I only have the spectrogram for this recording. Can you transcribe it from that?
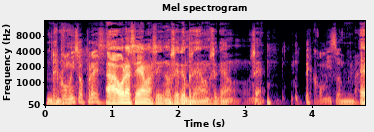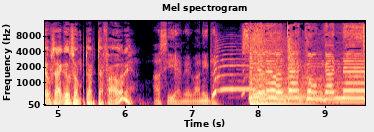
Descomiso express. Ahora se llama así, no sé qué se llama, no sé qué. no sé. Descomiso. Eh, o sea que son estafadores. Así es, mi hermanito. Si te levantas con ganas,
